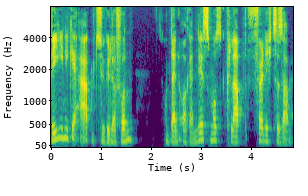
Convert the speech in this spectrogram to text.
wenige Atemzüge davon und dein Organismus klappt völlig zusammen.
